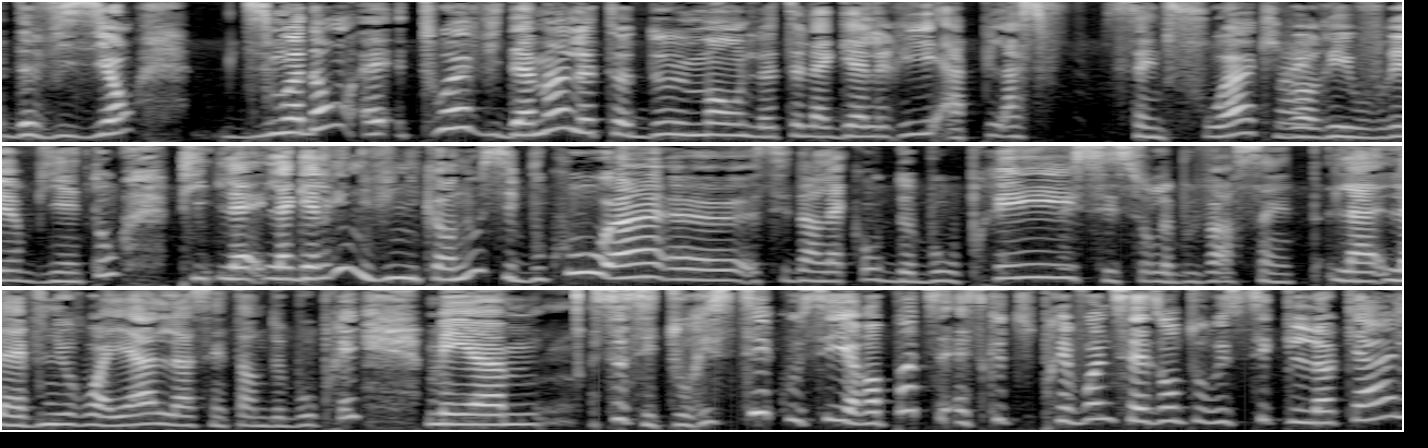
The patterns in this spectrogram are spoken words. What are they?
de vision. Dis-moi donc, toi, évidemment, là, tu as deux mondes. Tu as la galerie à Place Sainte-Foy qui va réouvrir bientôt. Puis la, la galerie Nicornou, c'est beaucoup, hein, euh, c'est dans la côte de Beaupré, c'est sur le boulevard Saint, l'avenue Royale, là, Sainte-Anne-de-Beaupré. Mais euh, ça, c'est touristique aussi. Il y aura pas. Est-ce que tu prévois une saison touristique locale?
